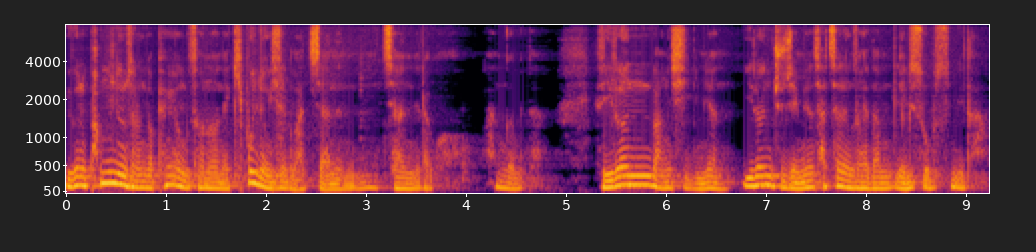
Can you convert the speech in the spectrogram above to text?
이거는 판문점선언과 평양선언의 기본 정신에도 맞지 않는 제안이라고 하는 겁니다. 그래서 이런 방식이면, 이런 주제면 4차 정상회담 열릴 수 없습니다.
